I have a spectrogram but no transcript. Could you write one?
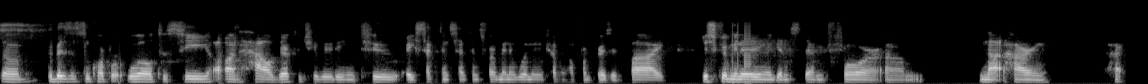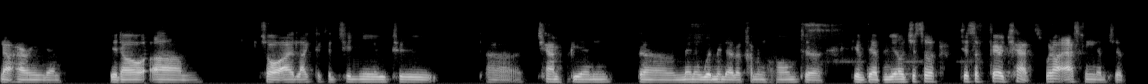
the the business and corporate world to see on how they're contributing to a second sentence for men and women coming home from prison by discriminating against them for um, not hiring not hiring them. You know, um, so I'd like to continue to uh, champion the men and women that are coming home to give them, you know, just a just a fair chance. We're not asking them to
